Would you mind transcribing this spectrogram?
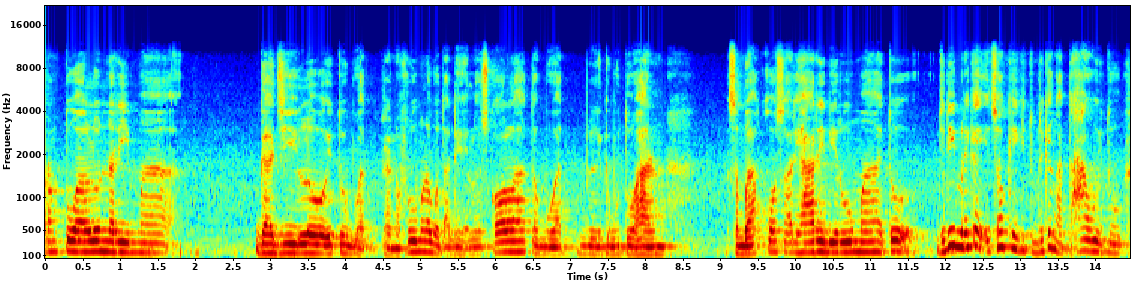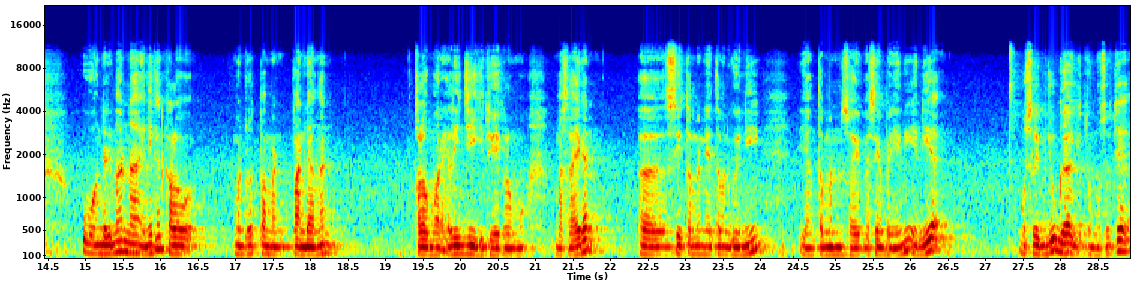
orang tua lu nerima gaji lo itu buat renov rumah lah buat adik lo sekolah atau buat beli kebutuhan sembako sehari-hari di rumah itu jadi mereka it's okay gitu. Mereka nggak tahu itu uang dari mana. Ini kan kalau menurut pandangan kalau mau religi gitu ya kalau mau masalahnya kan uh, si temennya temen gue ini yang temen sohib SMP ini ya dia muslim juga gitu. Maksudnya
